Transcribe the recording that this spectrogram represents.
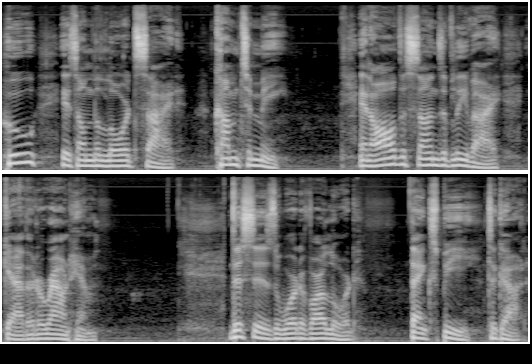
Who is on the Lord's side? Come to me. And all the sons of Levi gathered around him. This is the word of our Lord. Thanks be to God.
